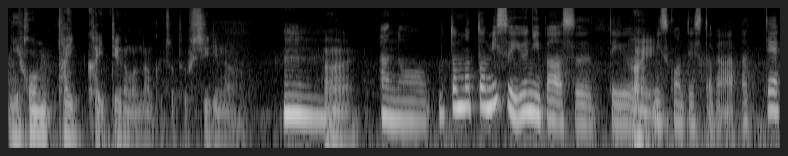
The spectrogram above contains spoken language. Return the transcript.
日本大会っていうのもなんかちょっと不思議な、うん。はあのもともとミスユニバースっていはい。うミスコンテストがあって、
